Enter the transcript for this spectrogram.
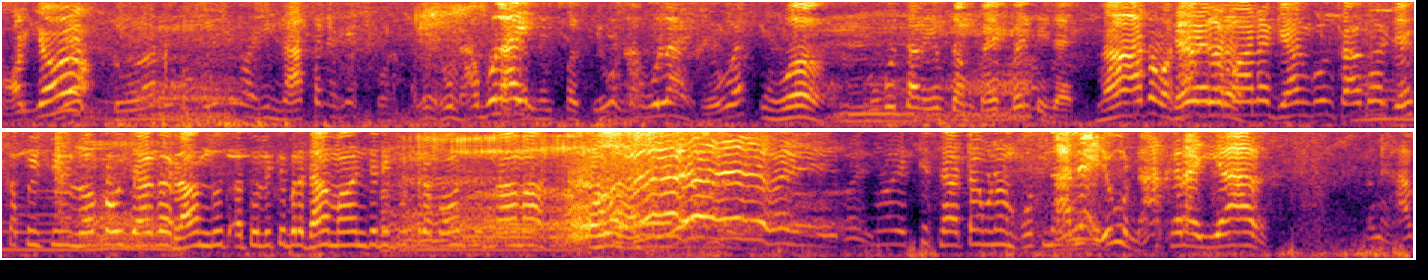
કોણ ગયો ના બોલાય. એવું ના. બોલાય. તારે એક ધમકા એક બંધ થઈ જાય? ના આ તો વધારે કરે. જ્ઞાન ગુણ સાગર જય કપિશ તિરુ લોકો જાગર રામદૂત અતુલિત અંજની પુત્ર પવન સુત નામા એક કે ઠાટા મણા ભૂત ને એવું ના કરાય યાર. તમે હા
